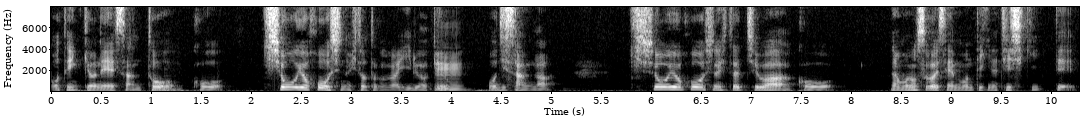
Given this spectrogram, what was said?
お天気お姉さんと、こう、気象予報士の人とかがいるわけよ。うんおじさんが。気象予報士の人たちは、こう、なものすごい専門的な知識って、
